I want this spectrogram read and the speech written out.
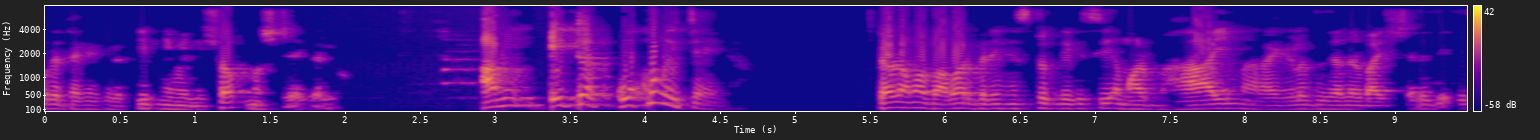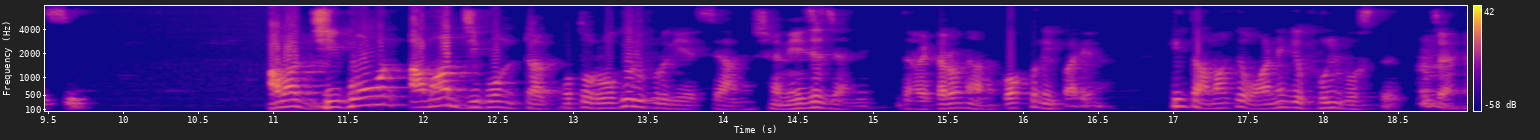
পরে দেখা গেল কিডনি মিনি সব নষ্ট হয়ে গেল। আমি এটা কখনোই চাই না। কারণ আমার বাবার ব্রেন স্ট্রোক দেখেছি, আমার ভাই মারা গেল দুই হাজার বাইশ সালে দেখেছি। আমার জীবন, আমার জীবনটা কত রোগের উপরে গিয়েছে আমি সে নিজে জানি। যার কারণে আমি কখনোই পারি না। কিন্তু আমাকে অনেকে ভুল বসতে চায়।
